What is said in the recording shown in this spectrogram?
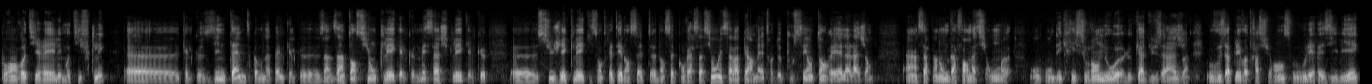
pour en retirer les motifs clés, euh, quelques intents, comme on appelle, quelques intentions clés, quelques messages clés, quelques euh, sujets clés qui sont traités dans cette, dans cette conversation. Et ça va permettre de pousser en temps réel à l'agent un certain nombre d'informations. Euh, on, décrit souvent, nous, le cas d'usage où vous appelez votre assurance, vous voulez résilier,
